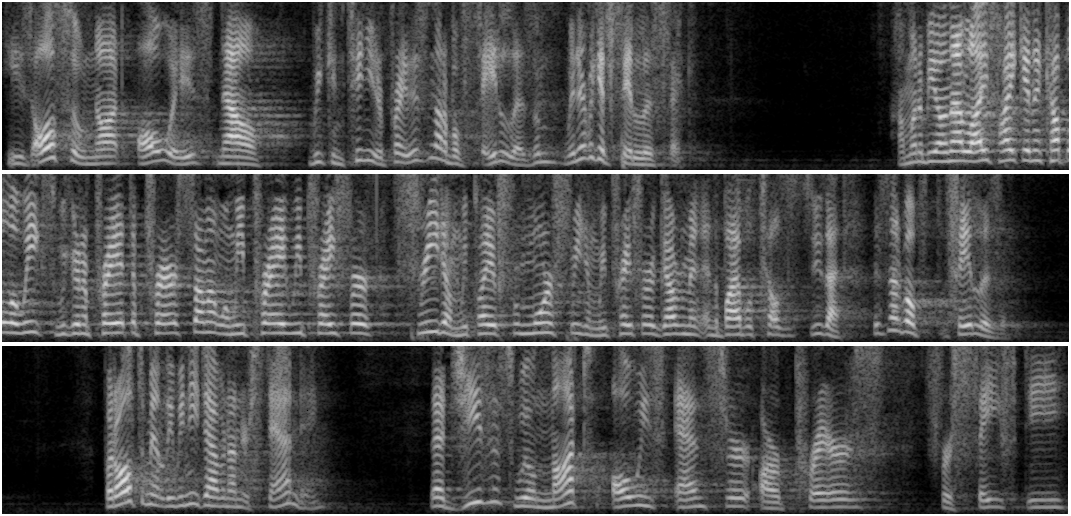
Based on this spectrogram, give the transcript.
He's also not always, now we continue to pray. This is not about fatalism. We never get fatalistic. I'm going to be on that life hike in a couple of weeks. We're going to pray at the prayer summit. When we pray, we pray for freedom. We pray for more freedom. We pray for a government, and the Bible tells us to do that. It's not about fatalism. But ultimately, we need to have an understanding that Jesus will not always answer our prayers for safety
